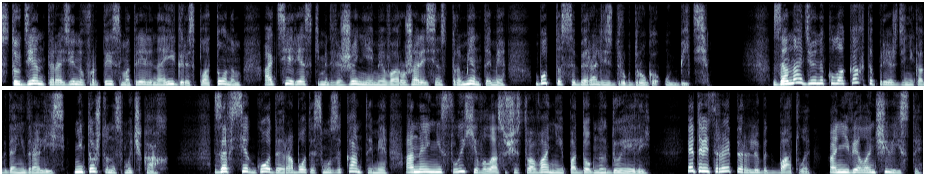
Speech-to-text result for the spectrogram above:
Студенты, разинув рты, смотрели на Игоря с Платоном, а те резкими движениями вооружались инструментами, будто собирались друг друга убить. За Надю на кулаках-то прежде никогда не дрались, не то что на смычках. За все годы работы с музыкантами она и не слыхивала о существовании подобных дуэлей. Это ведь рэперы любят батлы, а не виолончелисты.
